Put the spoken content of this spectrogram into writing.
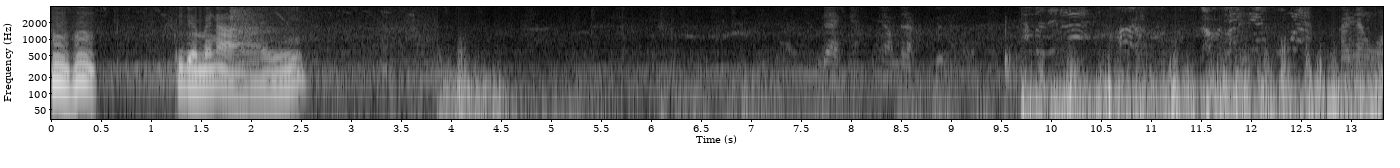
อืมอืมพี่เดินไปไหน แดกเนี่ยพยายามแดกดึง อันยังไว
